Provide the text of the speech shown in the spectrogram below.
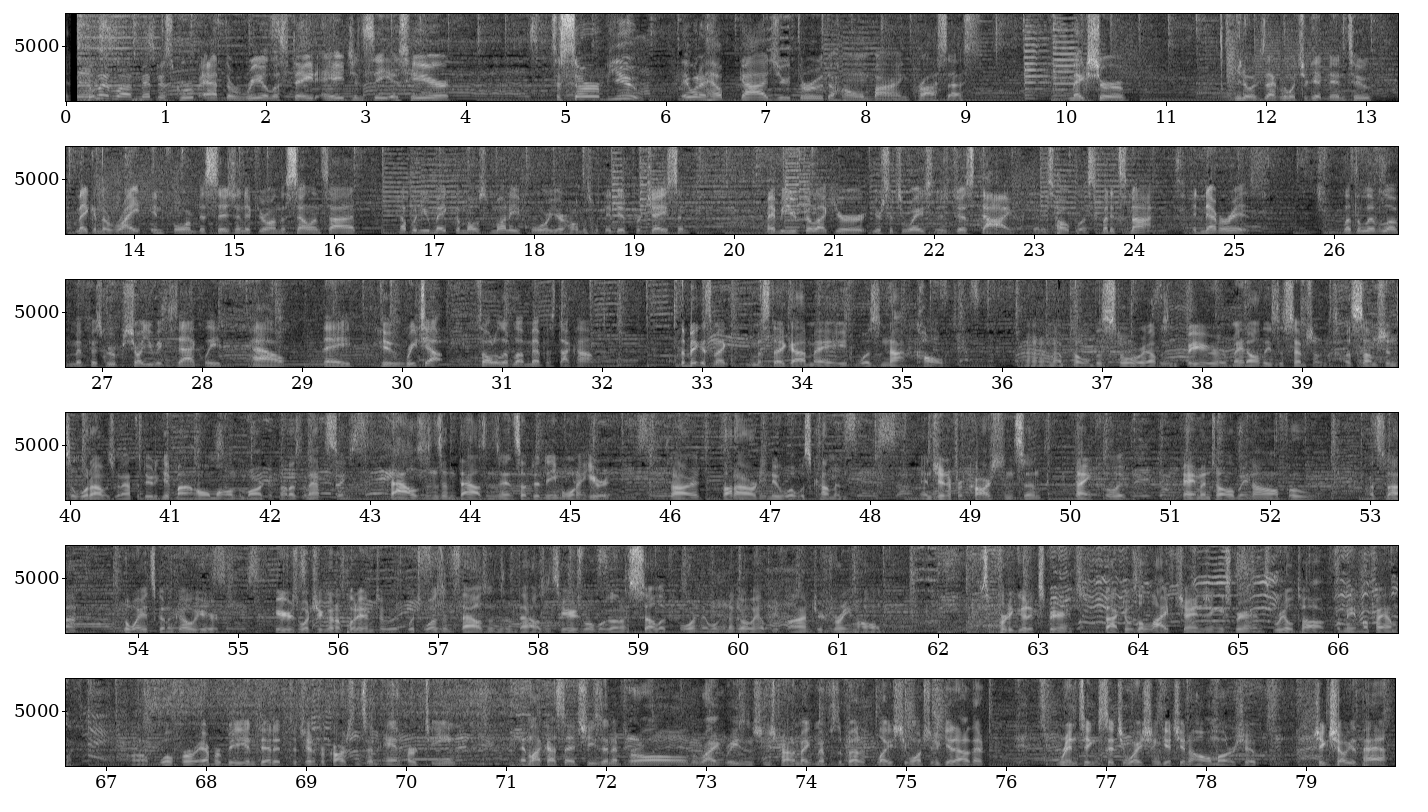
The Live Love Memphis Group at the Real Estate Agency is here to serve you. They want to help guide you through the home buying process. Make sure you know exactly what you're getting into, making the right informed decision if you're on the selling side, helping you make the most money for your home is what they did for Jason. Maybe you feel like your your situation is just dire, that it's hopeless, but it's not. It never is. Let the Live Love Memphis Group show you exactly how they do. Reach out. Sold at livelovememphis.com. The biggest make, mistake I made was not calling. And I've told this story. I was in fear, made all these assumptions, assumptions of what I was going to have to do to get my home on the market. Thought I was going to have to sink thousands and thousands in, so I didn't even want to hear it. So I thought I already knew what was coming. And Jennifer Carstensen, thankfully, came and told me, no, fool, that's not the way it's going to go here. Here's what you're going to put into it, which wasn't thousands and thousands. Here's what we're going to sell it for, and then we're going to go help you find your dream home. It's a pretty good experience. In fact, it was a life changing experience, real talk, for me and my family. Uh, will forever be indebted to Jennifer Carstensen and her team. And like I said, she's in it for all the right reasons. She's trying to make Memphis a better place. She wants you to get out of that renting situation, get you into home ownership. She can show you the path.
